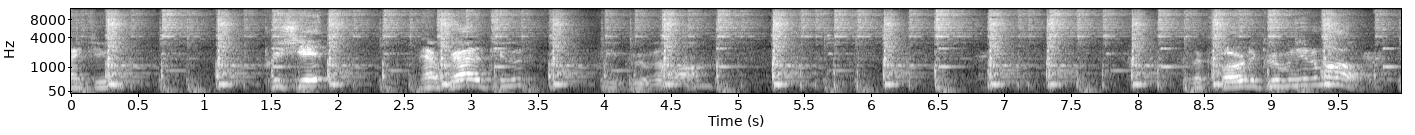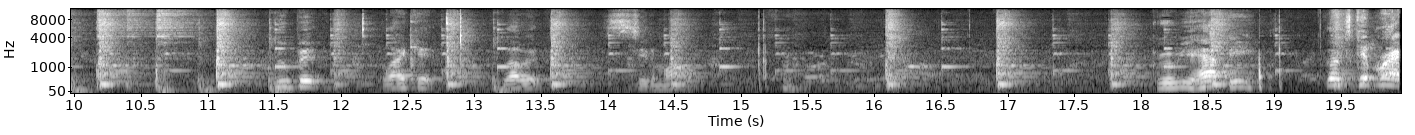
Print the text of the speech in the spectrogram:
Thank you. Appreciate have gratitude for you grooving along. Look forward to grooving you tomorrow. Loop it, like it, love it. See you tomorrow. Groovy happy. Let's get wrecked.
